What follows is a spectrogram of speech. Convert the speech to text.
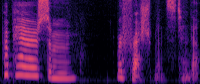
prepare some refreshments, Tyndall?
